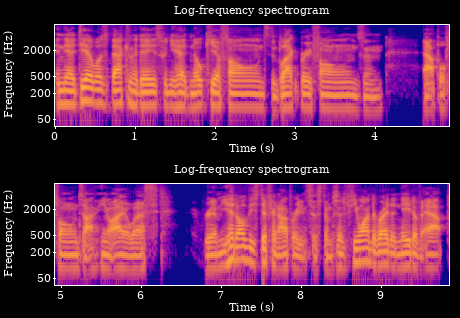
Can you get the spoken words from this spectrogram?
and the idea was back in the days when you had Nokia phones and BlackBerry phones and Apple phones, uh, you know, iOS, RIM, you had all these different operating systems. And if you wanted to write a native app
